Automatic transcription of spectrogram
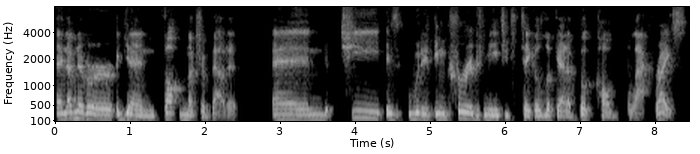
And I've never, again, thought much about it. And she is would encourage me to take a look at a book called Black Rice.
